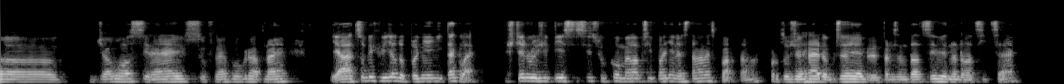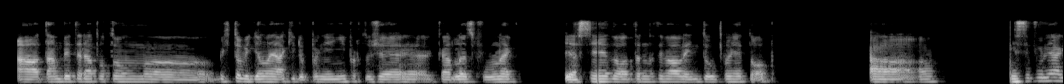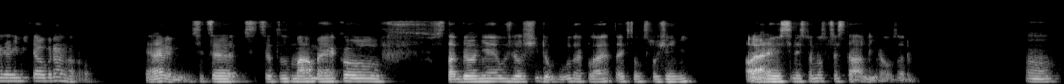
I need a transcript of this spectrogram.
Uh, Javo asi ne, Jusuf ne, Ploukrát ne. Já, co bych viděl doplnění, takhle. Ještě důležité, jestli si Suchomela případně nestáhne Sparta, protože hraje dobře, je v reprezentaci v 21. A tam by teda potom uh, bych to viděl na nějaký doplnění, protože Karlec Fulnek, jasně je to alternativa, ale není to úplně top. A mně se furt nějak nelíbí ta obrana. No. Já nevím, sice, sice to máme jako stabilně už delší dobu, takhle, tady v tom složení, ale já nevím, jestli nejsme moc přestádlí no, vzadu. Mm.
